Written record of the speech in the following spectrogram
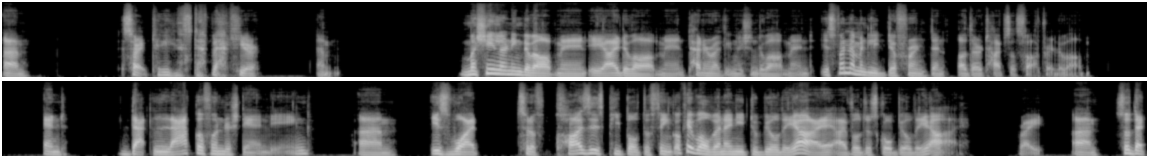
um, sorry, taking a step back here. Um, machine learning development, AI development, pattern recognition development is fundamentally different than other types of software development. And that lack of understanding um, is what sort of causes people to think, okay, well, when I need to build AI, I will just go build AI, right? Um, so that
